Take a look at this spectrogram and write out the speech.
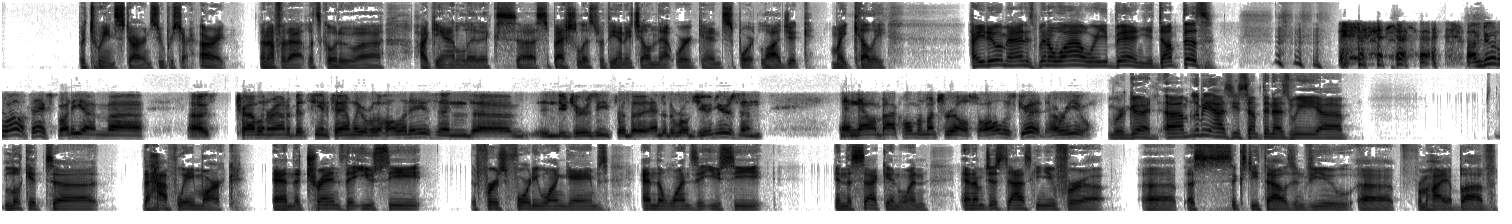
between star and superstar. All right, enough of that. Let's go to uh, hockey analytics uh, specialist with the NHL Network and Sportlogiq, Mike Kelly. How you doing, man? It's been a while. Where you been? You dumped us? I'm doing well, thanks, buddy. I'm uh, I was traveling around a bit, seeing family over the holidays, and uh, in New Jersey for the end of the World Juniors, and and now I'm back home in Montreal. So all is good. How are you? We're good. Um, let me ask you something as we uh, look at uh, the halfway mark and the trends that you see the first 41 games and the ones that you see in the second one. And I'm just asking you for a, a, a 60,000 view uh, from high above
